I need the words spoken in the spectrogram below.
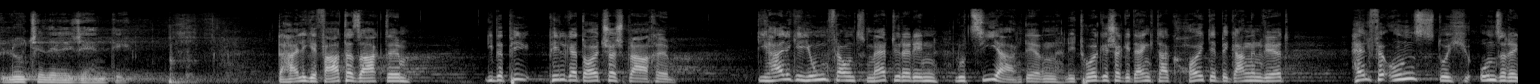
luce delle genti. Der Heilige Vater sagte, liebe Pilger deutscher Sprache, die heilige Jungfrau und Märtyrerin Lucia, deren liturgischer Gedenktag heute begangen wird, helfe uns durch unsere,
